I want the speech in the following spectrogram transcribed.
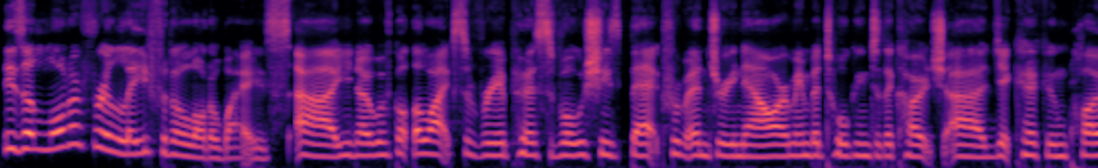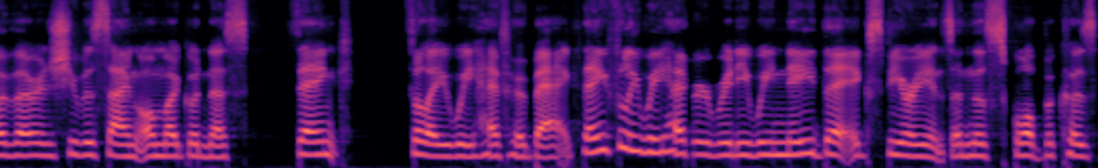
There's a lot of relief in a lot of ways. Uh, you know, we've got the likes of Ria Percival. She's back from injury now. I remember talking to the coach, uh, and Clover, and she was saying, oh my goodness, thankfully we have her back. Thankfully we have her ready. We need that experience in this squad because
